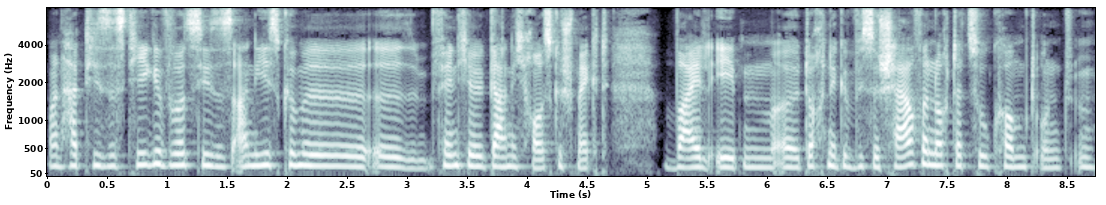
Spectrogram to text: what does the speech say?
Man hat dieses Teegewürz, dieses Anis, Kümmel, äh, Fenchel gar nicht rausgeschmeckt, weil eben äh, doch eine gewisse Schärfe noch dazu kommt und äh,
